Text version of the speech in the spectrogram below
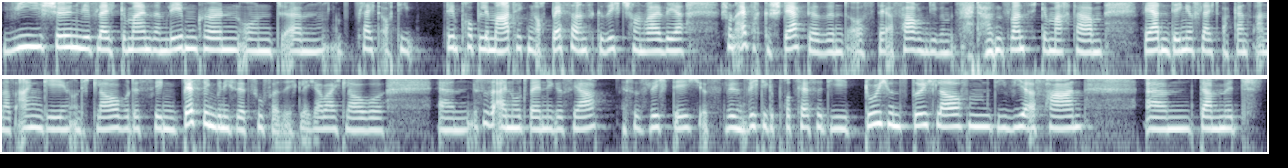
wie schön wir vielleicht gemeinsam leben können und ähm, vielleicht auch die den Problematiken auch besser ins Gesicht schauen, weil wir schon einfach gestärkter sind aus der Erfahrung, die wir mit 2020 gemacht haben, werden Dinge vielleicht auch ganz anders angehen. Und ich glaube, deswegen, deswegen bin ich sehr zuversichtlich. Aber ich glaube, ähm, es ist ein notwendiges Jahr. Es ist wichtig. Es sind wichtige Prozesse, die durch uns durchlaufen, die wir erfahren, ähm, damit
